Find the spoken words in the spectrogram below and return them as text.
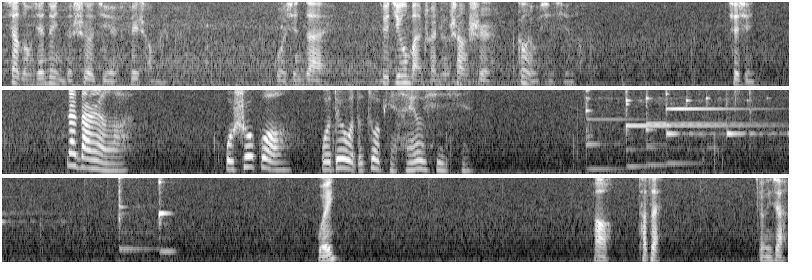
夏总监对你的设计非常满意，我现在对金庸版传承上市更有信心了。谢谢你。那当然了，我说过我对我的作品很有信心。喂。哦，他在。等一下，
